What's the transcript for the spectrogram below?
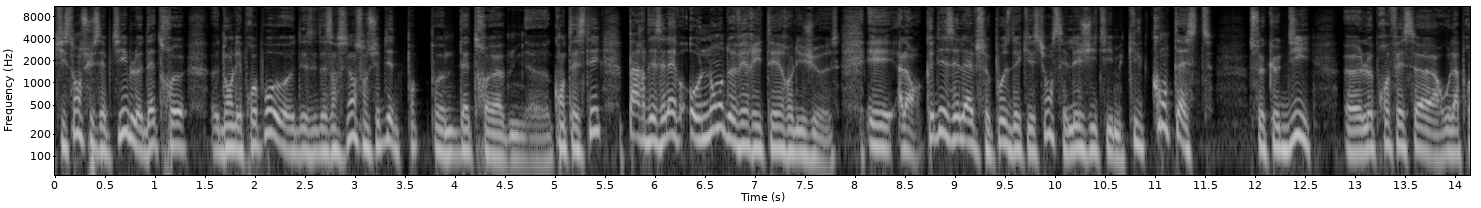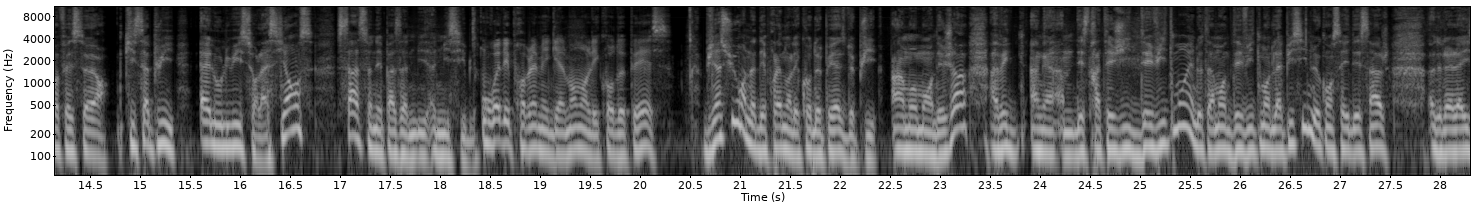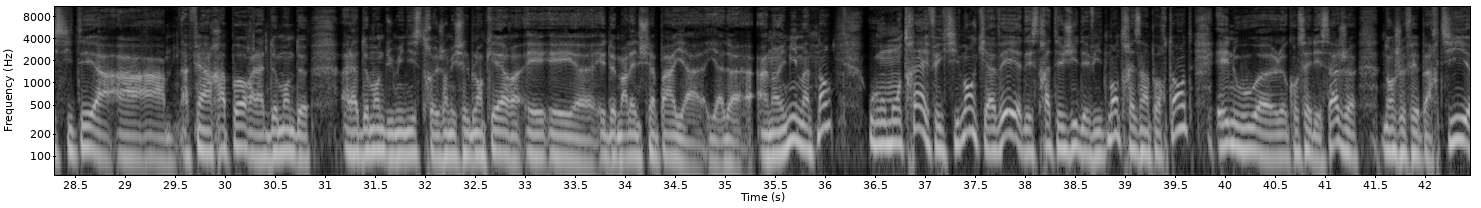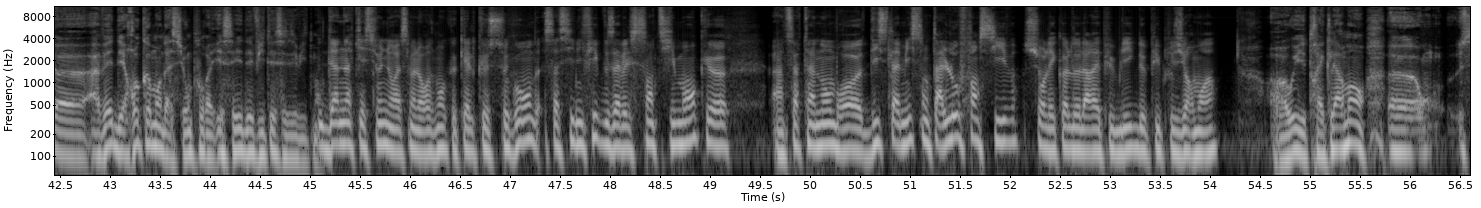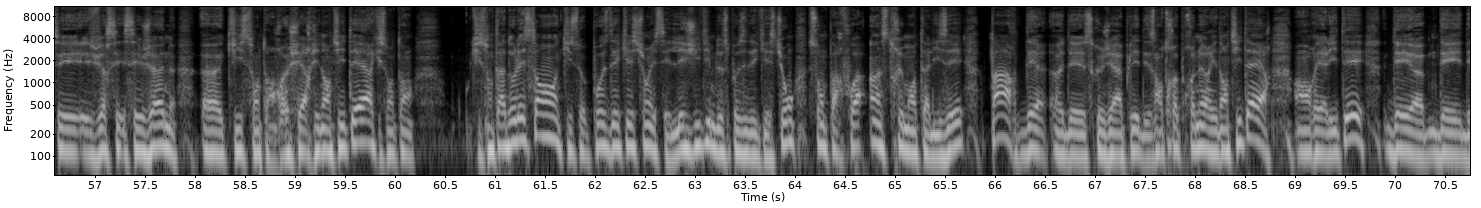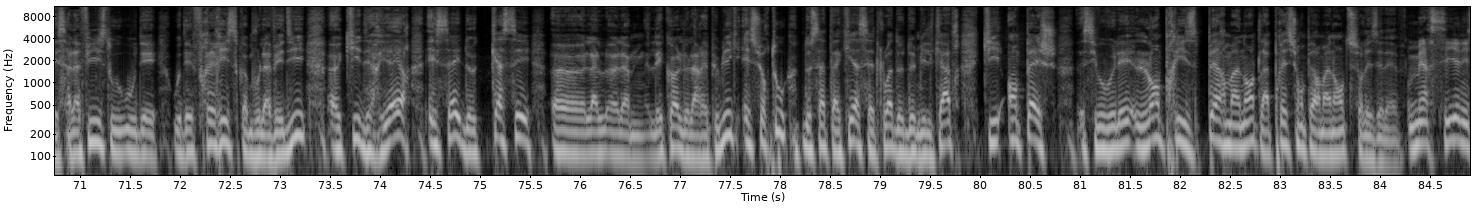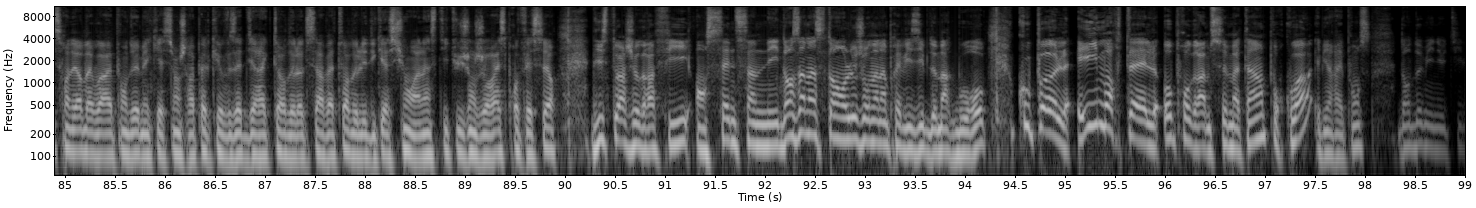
qui sont susceptibles d'être, dont les propos des, des enseignants sont susceptibles d'être euh, contesté par des élèves au nom de vérités religieuses. Et alors que des élèves se posent des questions, c'est légitime. Qu'ils contestent ce que dit euh, le professeur ou la professeure qui s'appuie elle ou lui sur la science, ça, ce n'est pas admissible. On voit des problèmes également dans les cours de PS. Bien sûr, on a des problèmes dans les cours de PS depuis un moment déjà, avec des stratégies d'évitement et notamment d'évitement de la piscine. Le Conseil des sages de la laïcité a, a, a fait un rapport à la demande de, à la demande du ministre Jean-Michel Blanquer et, et, euh, et, de Marlène Schiappa il y, a, il y a un an et demi maintenant, où on montrait effectivement qu'il y avait des stratégies d'évitement très importantes et nous, euh, le Conseil des sages, dont je fais partie, euh, avait des recommandations pour essayer d'éviter ces évitements. Dernière question, il nous reste malheureusement que quelques secondes. Ça signifie que vous avez le sentiment que un certain nombre d'islamistes sont à l'offensive sur l'école de la République depuis plusieurs mois Oh oui, très clairement. Euh, c'est, ces jeunes euh, qui sont en recherche identitaire, qui sont en qui sont adolescents, qui se posent des questions, et c'est légitime de se poser des questions, sont parfois instrumentalisés par des, euh, des ce que j'ai appelé des entrepreneurs identitaires. En réalité, des, euh, des, des, salafistes ou, des, ou des fréristes, comme vous l'avez dit, euh, qui derrière essayent de casser l'école de la République et surtout de s'attaquer à cette loi de 2004 qui empêche, si vous voulez, l'emprise permanente, la pression permanente sur les élèves. Merci Yanis Ronder d'avoir répondu à mes questions. Je rappelle que vous êtes directeur de l'Observatoire de l'éducation à l'Institut Jean Jaurès, professeur d'histoire en Seine-Saint-Denis. Dans un instant, le journal imprévisible de Marc Bourreau. Coupole et immortel au programme ce matin. Pourquoi? Eh bien, réponse dans deux minutes.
